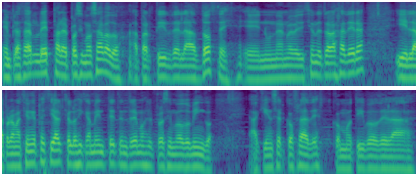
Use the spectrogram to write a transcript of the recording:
emplazarles para el próximo sábado a partir de las 12 en una nueva edición de Trabajadera y en la programación especial que lógicamente tendremos el próximo domingo aquí en Cercofrades con motivo de la,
